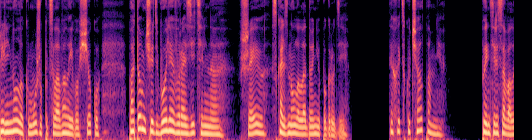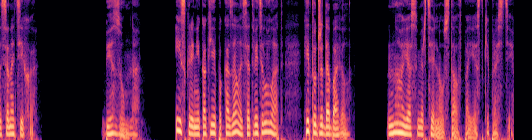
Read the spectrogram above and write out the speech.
Прильнула к мужу, поцеловала его в щеку, потом чуть более выразительно в шею скользнула ладонью по груди. «Ты хоть скучал по мне?» — поинтересовалась она тихо. «Безумно». Искренне, как ей показалось, ответил Влад и тут же добавил. «Но я смертельно устал в поездке, прости».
